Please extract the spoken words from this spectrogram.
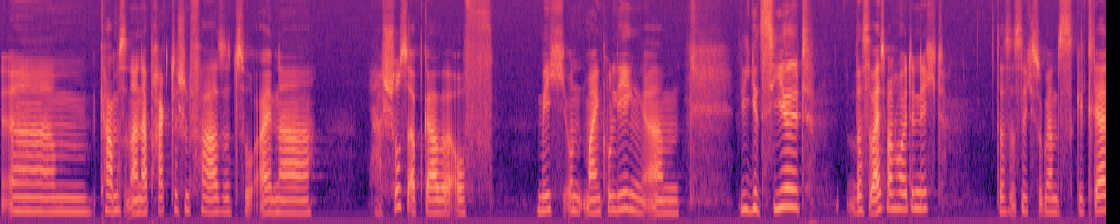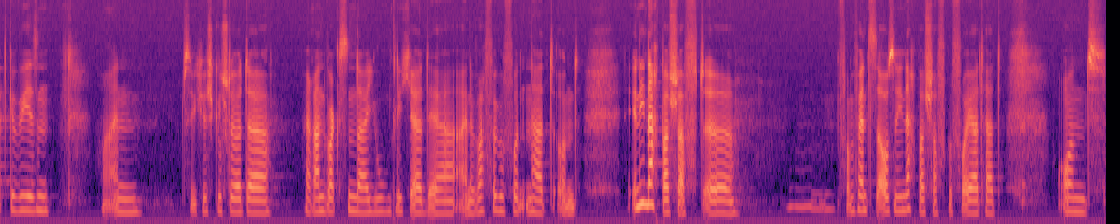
ähm, kam es in einer praktischen Phase zu einer ja, Schussabgabe auf mich und meinen Kollegen. Ähm, wie gezielt, das weiß man heute nicht. Das ist nicht so ganz geklärt gewesen. Ein psychisch gestörter, heranwachsender Jugendlicher, der eine Waffe gefunden hat und in die Nachbarschaft äh, vom Fenster aus in die Nachbarschaft gefeuert hat. Und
